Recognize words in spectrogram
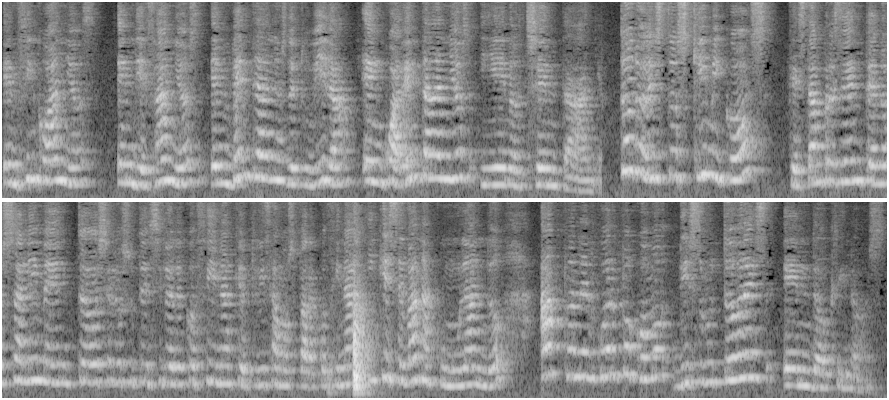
en 5 años, en 10 años, en 20 años de tu vida, en 40 años y en 80 años. Todos estos químicos que están presentes en los alimentos, en los utensilios de cocina que utilizamos para cocinar y que se van acumulando, actúan en el cuerpo como disruptores endocrinos.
